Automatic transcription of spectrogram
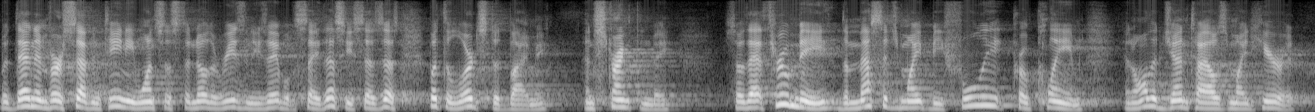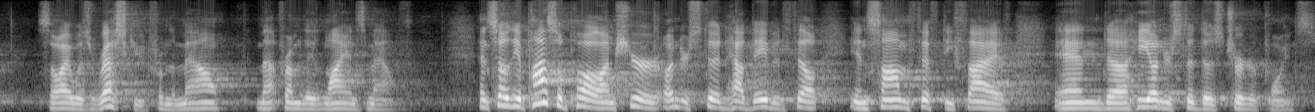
But then in verse 17, he wants us to know the reason he's able to say this. He says this But the Lord stood by me and strengthened me so that through me the message might be fully proclaimed and all the Gentiles might hear it. So I was rescued from the, mouth, from the lion's mouth. And so the Apostle Paul, I'm sure, understood how David felt in Psalm 55, and uh, he understood those trigger points.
